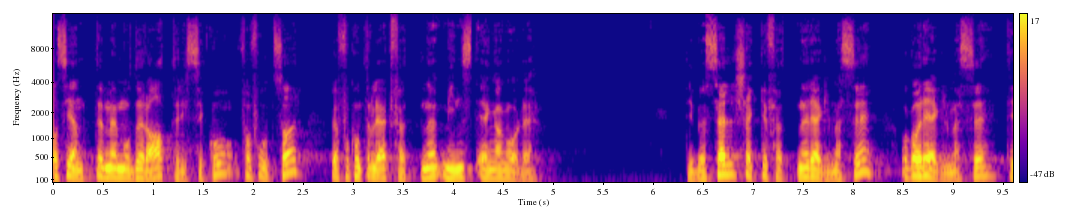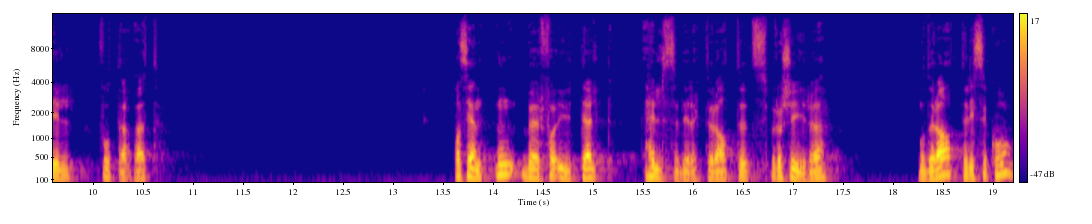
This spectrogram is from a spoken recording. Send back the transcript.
Pasienter med moderat risiko for fotsår bør få kontrollert føttene minst én gang årlig. De bør selv sjekke føttene regelmessig og gå regelmessig til fotterapeut. Pasienten bør få utdelt Helsedirektoratets brosjyre 'Moderat risiko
